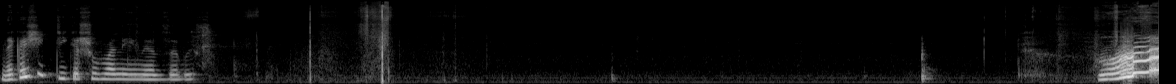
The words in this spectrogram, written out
Не кажіть тільки, що в мене і не завис. А!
